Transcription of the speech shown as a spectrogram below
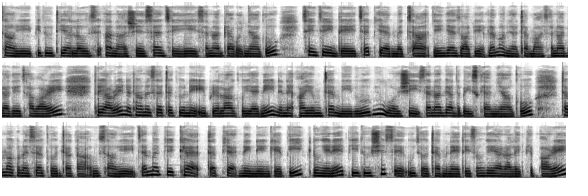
ဆောင်၍ပြည်သူတရက်လုံးစစ်အာဏာရှင်စန့်ကျင်ရေးဆန္ဒပြပွဲများကိုချိန်ချိန်တဲ့ချက်ပြန်မကျငင်းချမ်းစွာဖြင့်လက်မများထပ်မှဆန္ဒပြခဲ့ကြပါရယ်။တို့ရရင်2021ခုနှစ်ဧပြီလ9ရက်နေ့နနက်အာယုံတက်မီဘူးမြို့ပေါ်ရှိဆန္ဒပြတပိတ်စကန်များကိုတမ90ခွန်တက်ကဦးဆောင်၍ကျမ်းမပစ်ခတ်တပ်ဖြတ်နေနေခဲ့ပြီးလူငယ်နဲ့ပြည်သူ80ဦးကျော်ထပ်မံတည်ဆုံခဲ့ရတာလည်းဖြစ်ပါတယ်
